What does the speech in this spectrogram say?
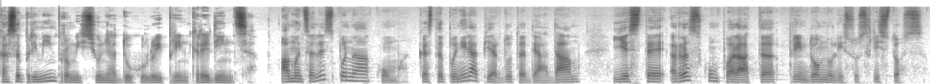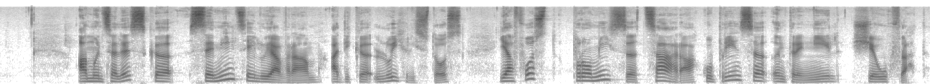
ca să primim promisiunea Duhului prin credință. Am înțeles până acum că stăpânirea pierdută de Adam este răscumpărată prin Domnul Isus Hristos. Am înțeles că seminței lui Avram, adică lui Hristos, i-a fost promisă țara cuprinsă între Nil și Eufrat.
